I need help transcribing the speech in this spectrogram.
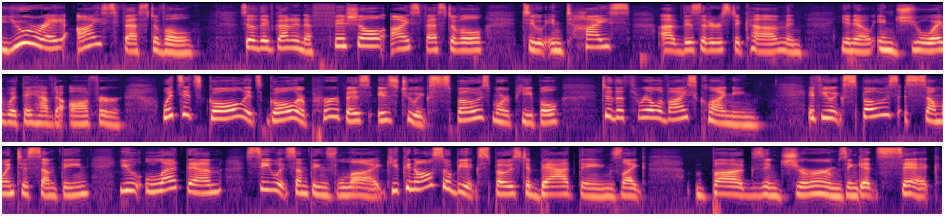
Ouray Ice Festival. So they've got an official ice festival to entice uh, visitors to come and you know, enjoy what they have to offer. What's its goal? Its goal or purpose is to expose more people to the thrill of ice climbing. If you expose someone to something, you let them see what something's like. You can also be exposed to bad things like bugs and germs and get sick.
